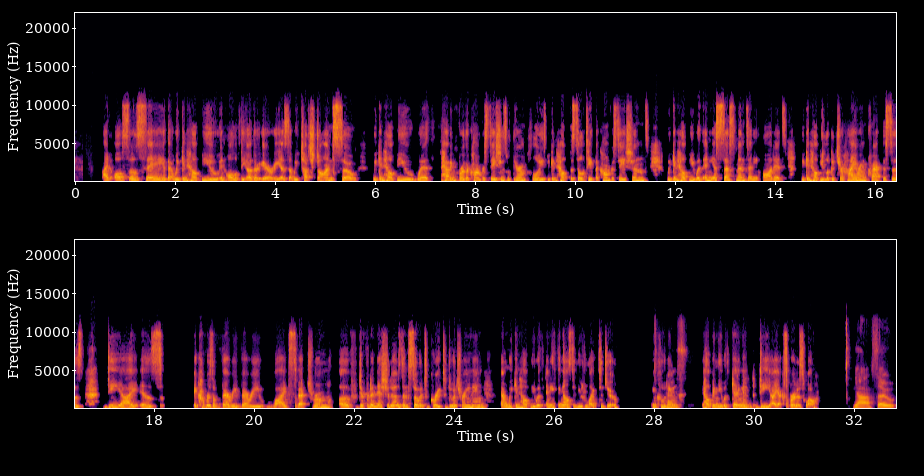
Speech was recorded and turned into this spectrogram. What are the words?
I'd also say that we can help you in all of the other areas that we touched on. So we can help you with having further conversations with your employees. We can help facilitate the conversations. We can help you with any assessments, any audits. We can help you look at your hiring practices. DEI is it covers a very very wide spectrum of different initiatives and so it's great to do a training and we can help you with anything else that you'd like to do including nice. helping you with getting a dei expert as well. Yeah so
